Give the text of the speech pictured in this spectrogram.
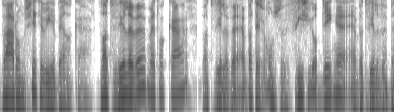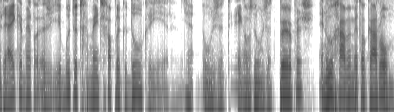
waarom zitten we hier bij elkaar? Wat willen we met elkaar? Wat willen we wat is onze visie op dingen en wat willen we bereiken met elkaar? Dus je moet het gemeenschappelijke doel creëren. Ja. Noemen ze het Engels noemen ze het purpose. En hoe gaan we met elkaar om?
